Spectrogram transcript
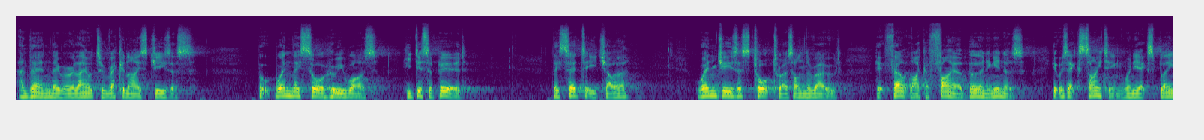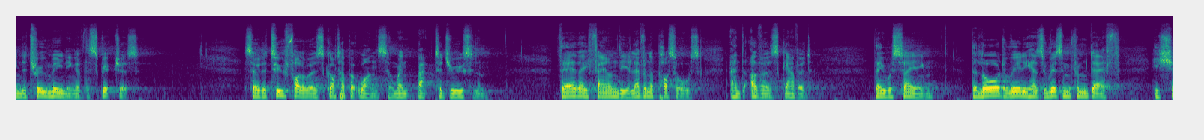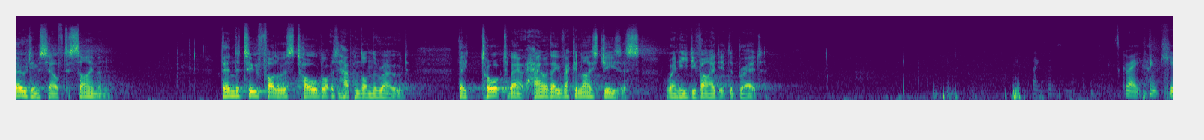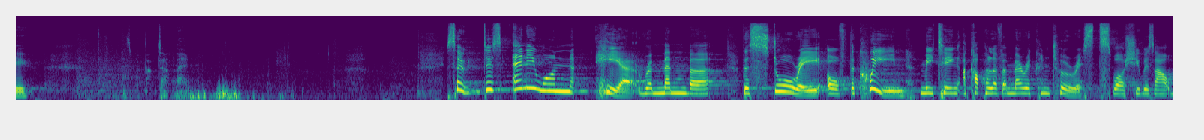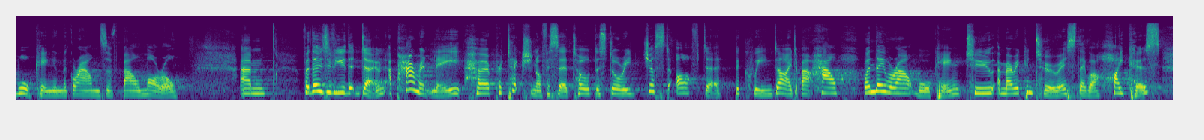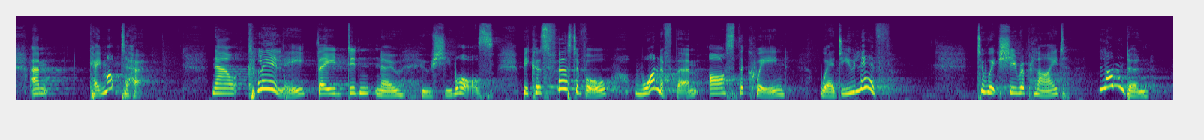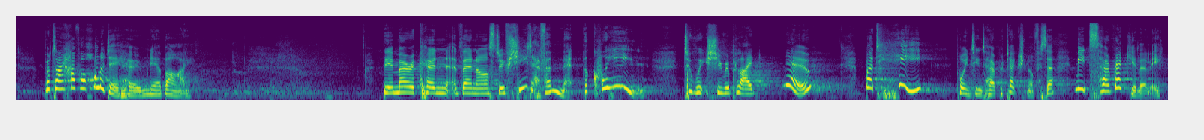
and then they were allowed to recognize Jesus. But when they saw who he was, he disappeared. They said to each other, When Jesus talked to us on the road, it felt like a fire burning in us. It was exciting when he explained the true meaning of the scriptures. So the two followers got up at once and went back to Jerusalem. There they found the eleven apostles and others gathered. They were saying, the Lord really has risen from death. He showed himself to Simon. Then the two followers told what had happened on the road. They talked about how they recognized Jesus when he divided the bread. Thanks so much. It's great, thank you. Let's put that down there. So, does anyone here remember the story of the Queen meeting a couple of American tourists while she was out walking in the grounds of Balmoral. Um, for those of you that don't, apparently her protection officer told the story just after the Queen died about how, when they were out walking, two American tourists, they were hikers, um, came up to her now, clearly, they didn't know who she was, because first of all, one of them asked the Queen, Where do you live? To which she replied, London, but I have a holiday home nearby. The American then asked her if she'd ever met the Queen, to which she replied, No, but he, pointing to her protection officer, meets her regularly.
